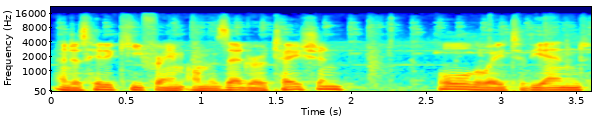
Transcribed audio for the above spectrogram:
and just hit a keyframe on the Z rotation all the way to the end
